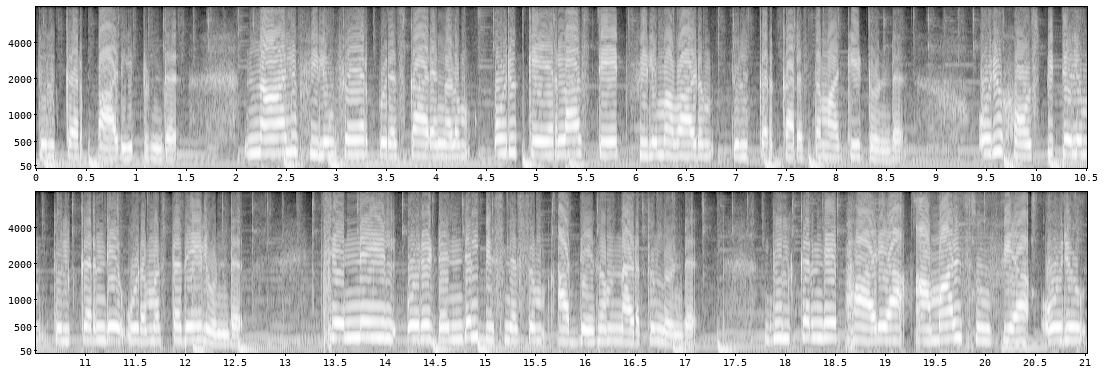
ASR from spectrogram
ദുൽഖർ പാടിയിട്ടുണ്ട്. നാല് ഫിലിംഫെയർ പുരസ്കാരങ്ങളും ഒരു കേരള സ്റ്റേറ്റ് ഫിലിം അവാർഡും ദുൽഖർ കരസ്ഥമാക്കിയിട്ടുണ്ട്. ഒരു ഹോസ്പിറ്റലും ദുൽഖറിന്റെ ഉടമസ്ഥതയിലുണ്ട്. ചെന്നൈയിൽ ഒരു ഡെന്റൽ ബിസിനസ്സും അദ്ദേഹം നടത്തുന്നുണ്ട്. ദുൽഖറിന്റെ ഭാര്യ അമാൽ സൂഫിയ ഒരു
